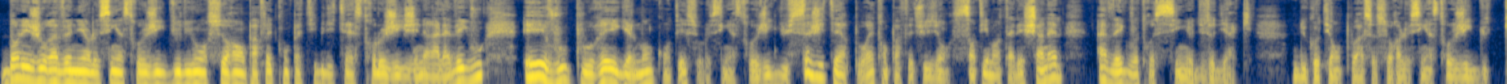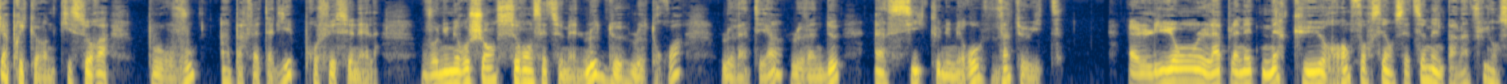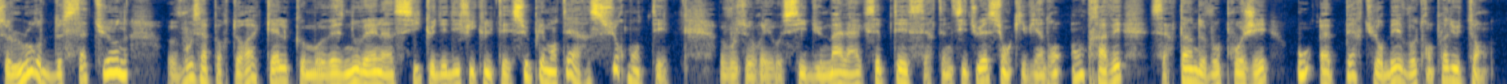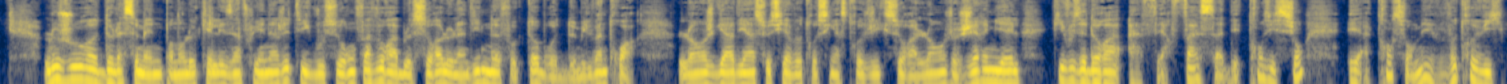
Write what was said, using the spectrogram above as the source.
Dans les jours à venir, le signe astrologique du lion sera en parfaite compatibilité astrologique générale avec vous et vous pourrez également compter sur le signe astrologique du sagittaire pour être en parfaite fusion sentimentale et charnelle avec votre signe du zodiaque. Du côté emploi, ce sera le signe astrologique du capricorne qui sera pour vous un parfait allié professionnel. Vos numéros chance seront cette semaine le 2, le 3, le 21, le 22 ainsi que le numéro 28. Lion, la planète Mercure, renforcée en cette semaine par l'influence lourde de Saturne, vous apportera quelques mauvaises nouvelles ainsi que des difficultés supplémentaires à surmonter. Vous aurez aussi du mal à accepter certaines situations qui viendront entraver certains de vos projets ou perturber votre emploi du temps. Le jour de la semaine pendant lequel les influx énergétiques vous seront favorables sera le lundi 9 octobre 2023. L'ange gardien associé à votre signe astrologique sera l'ange Jérémiel qui vous aidera à faire face à des transitions et à transformer votre vie.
